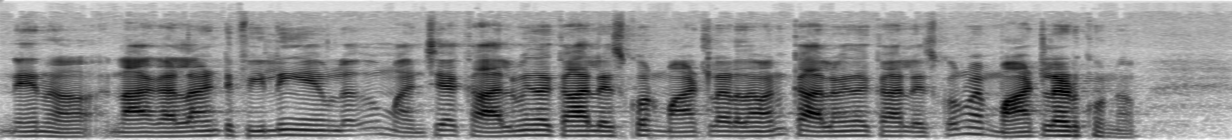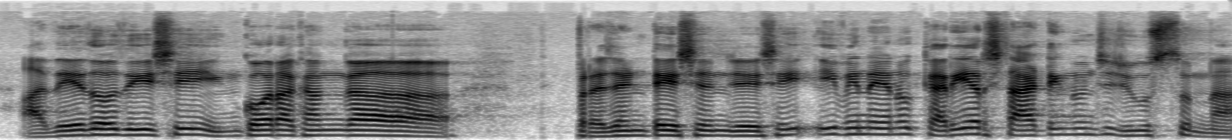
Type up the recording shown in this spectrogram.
నేను నాకు అలాంటి ఫీలింగ్ ఏం లేదు. మంచిగా కాలు మీద కాలు వేసుకొని మాట్లాడదామని కాలు మీద కాలు వేసుకొని మేము మాట్లాడుకున్నాం. అదేదో తీసి ఇంకో రకంగా ప్రజెంటేషన్ చేసి ఇవి నేను కెరియర్ స్టార్టింగ్ నుంచి చూస్తున్నా.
